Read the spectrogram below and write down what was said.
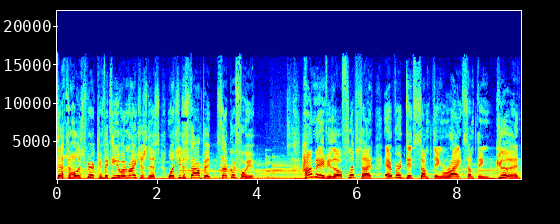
That's the Holy Spirit convicting you of unrighteousness. Wants you to stop it. It's not good for you. How many of you, though, flip side, ever did something right, something good,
